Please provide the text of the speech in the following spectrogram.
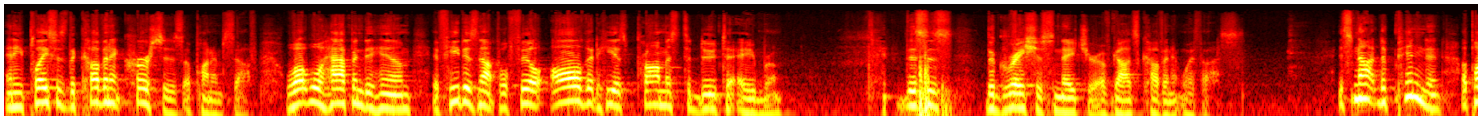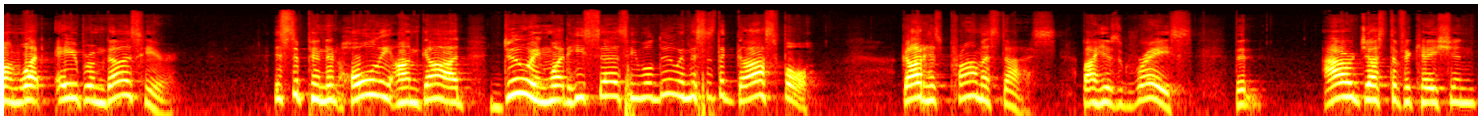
and he places the covenant curses upon himself. What will happen to him if he does not fulfill all that he has promised to do to Abram? This is the gracious nature of God's covenant with us. It's not dependent upon what Abram does here. It's dependent wholly on God doing what he says he will do. And this is the gospel. God has promised us by his grace that our justification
